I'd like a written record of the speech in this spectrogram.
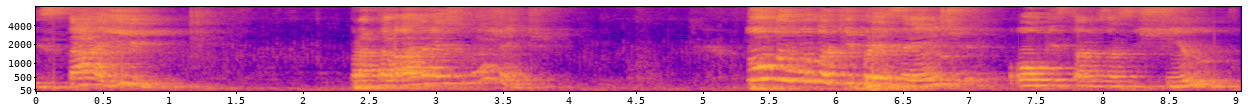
está aí para trabalhar isso na gente. Todo mundo aqui presente, ou que está nos assistindo,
